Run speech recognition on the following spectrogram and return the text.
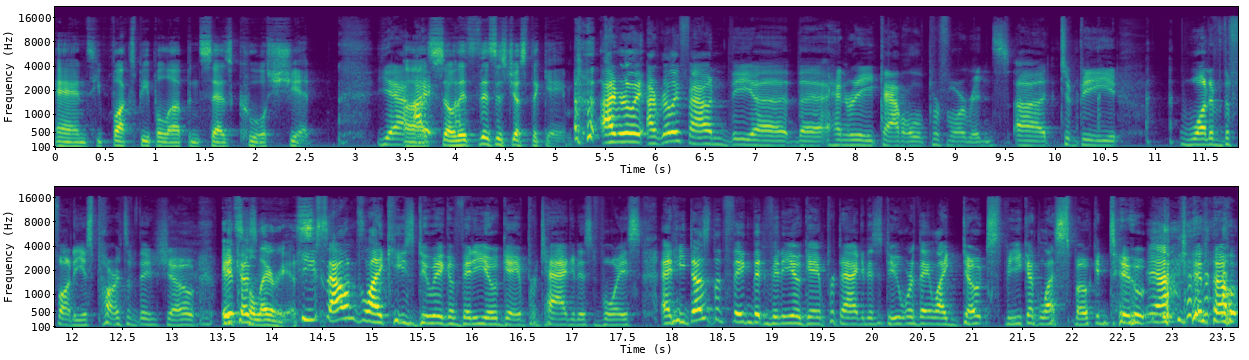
and he fucks people up and says cool shit. Yeah, Uh, I, so this this is just the game. I really, I really found the uh, the Henry Cavill performance uh, to be one of the funniest parts of this show. It's hilarious. He sounds like he's doing a video game protagonist voice, and he does the thing that video game protagonists do, where they like don't speak unless spoken to. Yeah. you know.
